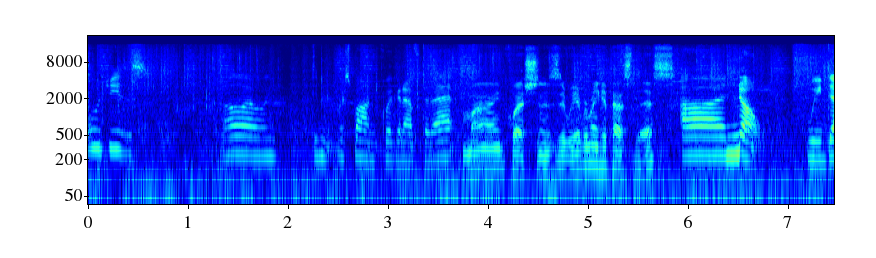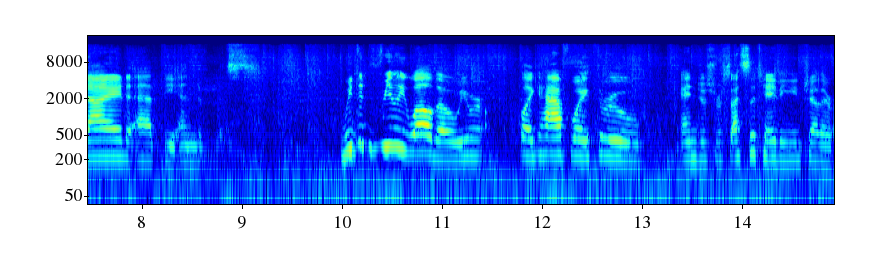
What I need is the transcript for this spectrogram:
Oh, Jesus. Oh, I didn't respond quick enough to that. My question is, did we ever make it past this? Uh, no. We died at the end of this. We did really well, though. We were, like, halfway through and just resuscitating each other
